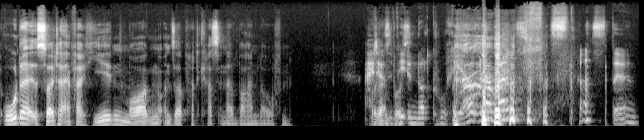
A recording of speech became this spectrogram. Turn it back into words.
oder es sollte einfach jeden Morgen unser Podcast in der Bahn laufen. Oder Alter, im sind wir Bus. in Nordkorea oder was? was ist das denn?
